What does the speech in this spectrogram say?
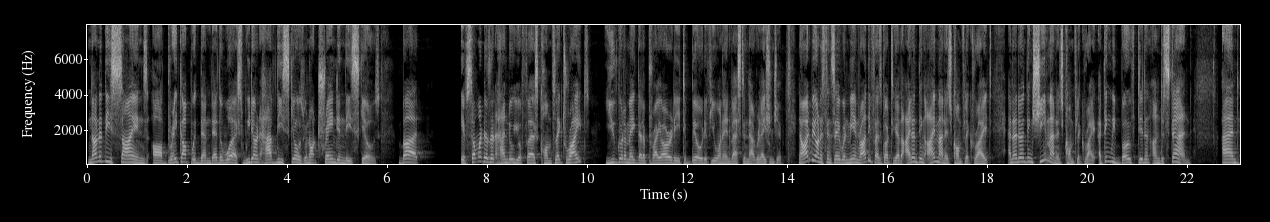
none of these signs are break up with them, they're the worst. We don't have these skills, we're not trained in these skills. But if someone doesn't handle your first conflict right, you've got to make that a priority to build if you want to invest in that relationship. Now, I'd be honest and say when me and Radhi first got together, I don't think I managed conflict right, and I don't think she managed conflict right. I think we both didn't understand. And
